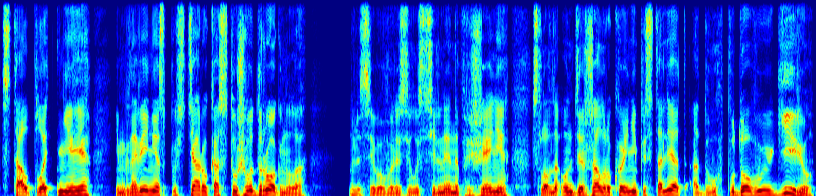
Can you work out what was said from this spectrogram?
стал плотнее, и мгновение спустя рука Стужева дрогнула. На лице его выразилось сильное напряжение, словно он держал рукой не пистолет, а двухпудовую гирю.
